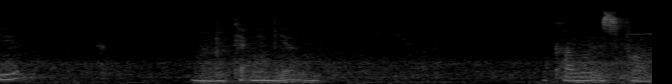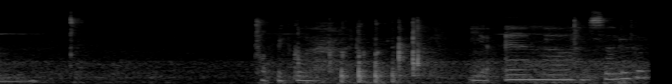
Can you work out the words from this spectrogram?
here. Mm, cadmium yellow. The color is from tropical yeah and uh, it's a little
